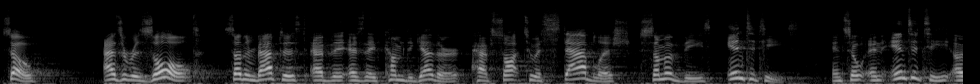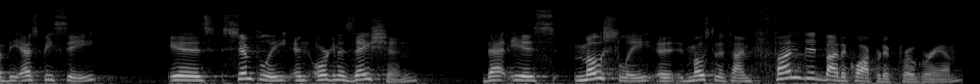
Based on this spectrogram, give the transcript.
So, as a result, Southern Baptists, as they've come together, have sought to establish some of these entities. And so, an entity of the SBC is simply an organization that is mostly, uh, most of the time, funded by the cooperative program,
